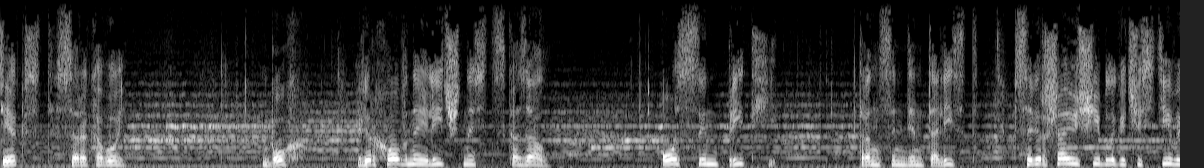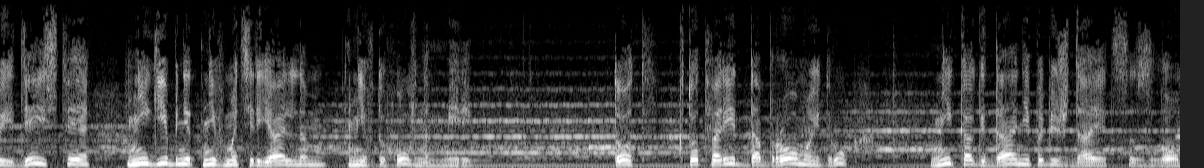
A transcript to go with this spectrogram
Текст сороковой. Бог, Верховная Личность, сказал, «О сын Притхи, трансценденталист, совершающий благочестивые действия, не гибнет ни в материальном, ни в духовном мире. Тот, кто творит добро, мой друг, никогда не побеждается злом».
